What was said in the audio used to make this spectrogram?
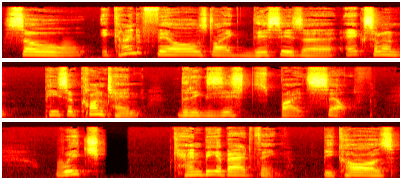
So it kind of feels like this is an excellent piece of content that exists by itself, which can be a bad thing because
